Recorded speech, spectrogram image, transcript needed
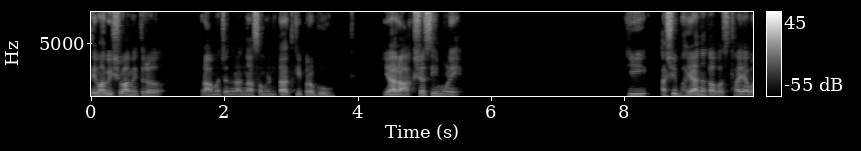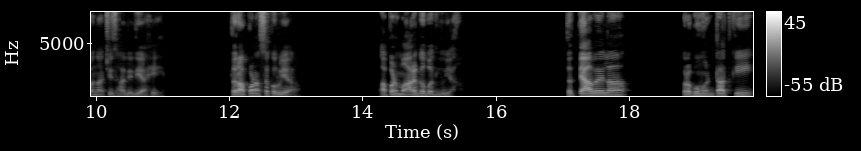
तेव्हा विश्वामित्र रामचंद्रांना असं म्हणतात की प्रभू या राक्षसीमुळे ही अशी भयानक अवस्था या वनाची झालेली आहे. तर आपण असं करूया. आपण मार्ग बदलूया. तर त्यावेळेला प्रभू म्हणतात की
